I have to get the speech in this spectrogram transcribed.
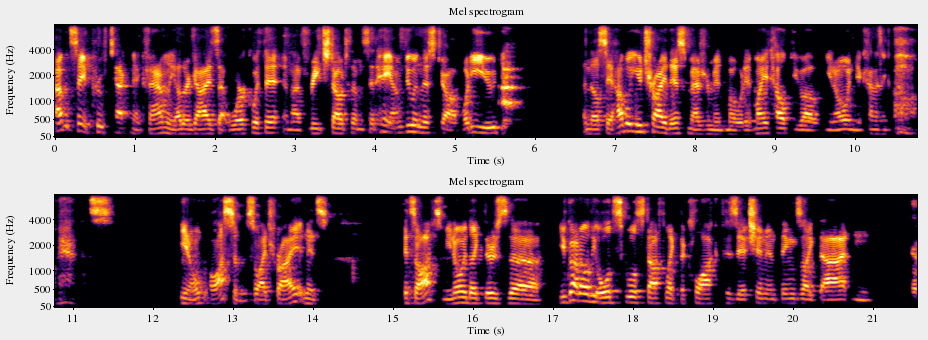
I would say Prüftechnik family, other guys that work with it, and I've reached out to them and said, "Hey, I'm doing this job. What do you do?" And they'll say, "How about you try this measurement mode? It might help you out." You know, and you kind of think, "Oh man, that's you know awesome." So I try it, and it's it's awesome. You know, like there's the you've got all the old school stuff like the clock position and things like that, and yeah.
